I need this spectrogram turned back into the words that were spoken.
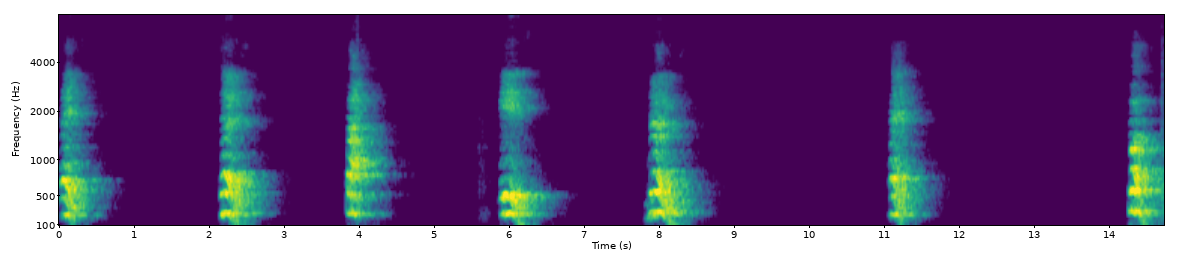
Head. Toes. Back. Ears. Nose. head, front,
